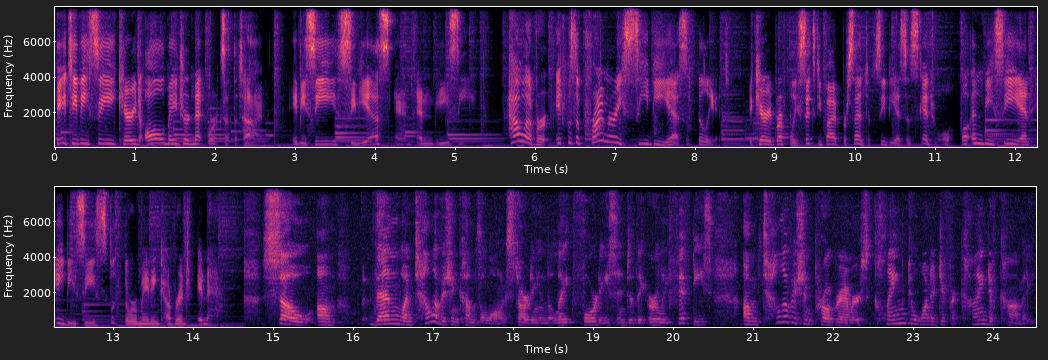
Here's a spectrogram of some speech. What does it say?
KTBC carried all major networks at the time ABC, CBS, and NBC. However, it was a primary CBS affiliate. It carried roughly 65% of CBS's schedule, while NBC and ABC split the remaining coverage in half. So um, then when television comes along, starting in the late 40s into the early 50s, um, television programmers claimed to want a different kind of comedy.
